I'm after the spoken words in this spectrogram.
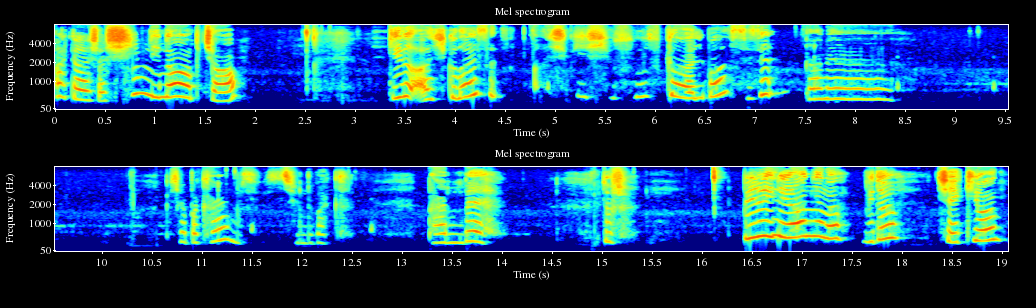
Arkadaşlar şimdi ne yapacağım? Geri aşklar siz aşk yaşıyorsunuz galiba size yani Arkadaşlar bakar mısınız? Şimdi bak. Pembe. Dur. Biriyle yan yana video çekiyorsun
